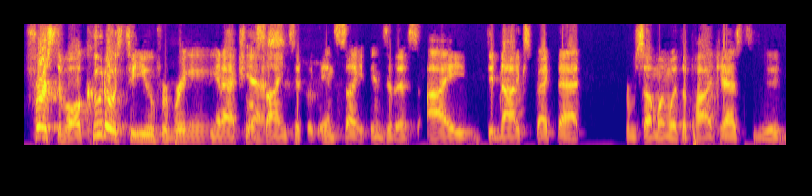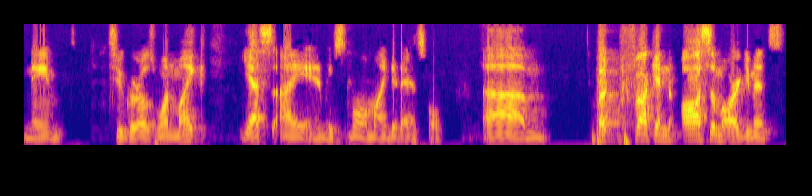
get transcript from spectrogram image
first of all, kudos to you for bringing an actual Yes. scientific insight into this. I did not expect that from someone with a podcast named Two Girls One Mic. Yes, I am a small-minded asshole. Um, but fucking awesome arguments,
